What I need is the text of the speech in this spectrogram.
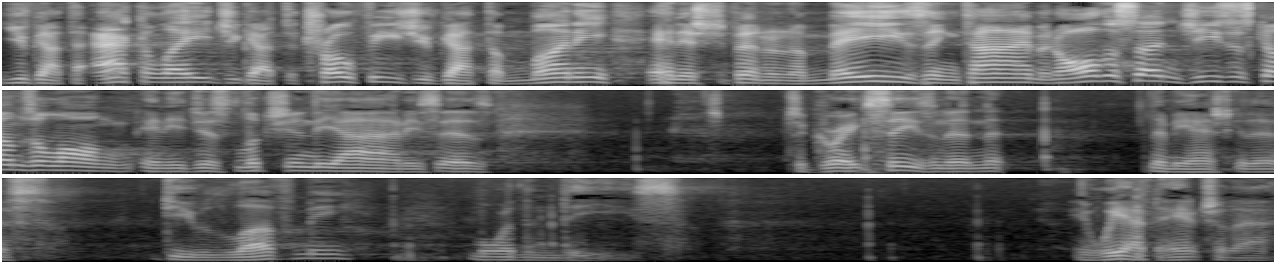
You've got the accolades, you've got the trophies, you've got the money, and it's been an amazing time. And all of a sudden, Jesus comes along and he just looks you in the eye and he says, It's a great season, isn't it? Let me ask you this Do you love me more than these? And we have to answer that.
